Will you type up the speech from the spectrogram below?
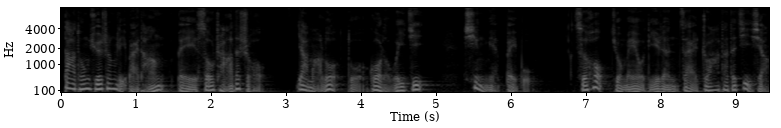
大同学生李拜堂被搜查的时候，亚马洛躲过了危机，幸免被捕。此后就没有敌人再抓他的迹象。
